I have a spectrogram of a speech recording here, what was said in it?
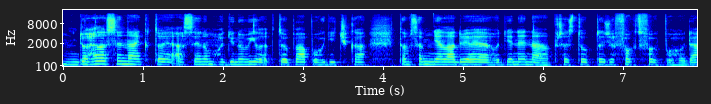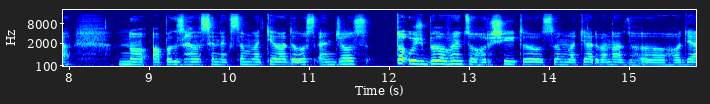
do Helsinek, to je asi jenom hodinový let, to byla pohodička. Tam jsem měla dvě hodiny na přestup, takže fakt, fakt pohoda. No a pak z Helsinek jsem letěla do Los Angeles to už bylo o něco horší, to jsem letěla 12 eh, hodin,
